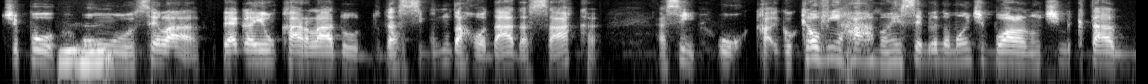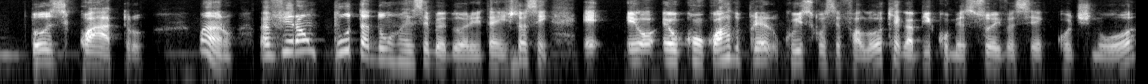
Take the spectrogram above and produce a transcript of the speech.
Tipo, uhum. um, sei lá, pega aí um cara lá do, da segunda rodada, saca? Assim, o, o Kelvin Harman recebendo um monte de bola num time que tá 12-4. Mano, vai virar um puta de um recebedor, entende? Então, assim, é, eu, eu concordo com isso que você falou, que a Gabi começou e você continuou,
